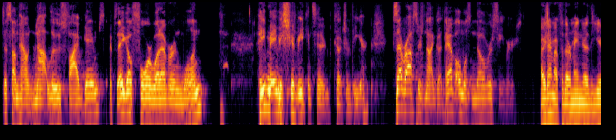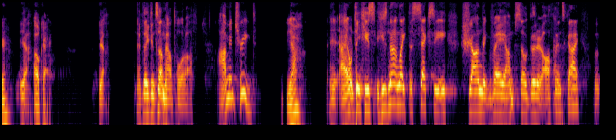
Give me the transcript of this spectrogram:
to somehow not lose five games, if they go four whatever and one, he maybe should be considered Coach of the Year because that roster's not good. They have almost no receivers. Are you talking about for the remainder of the year? Yeah. Okay. Yeah. If they can somehow pull it off. I'm intrigued. Yeah. I don't think he's he's not like the sexy Sean McVay. I'm so good at offense guy, but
